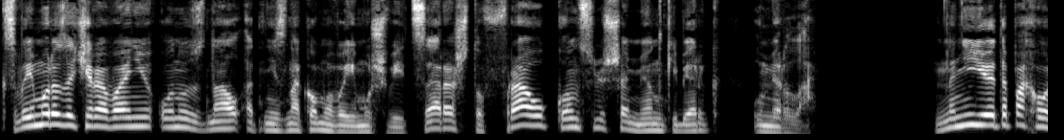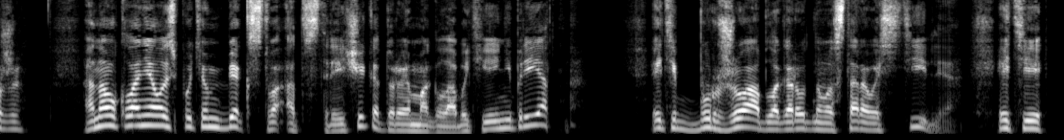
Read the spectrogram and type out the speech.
К своему разочарованию он узнал от незнакомого ему швейцара, что фрау консульша Мёнкеберг умерла. На нее это похоже. Она уклонялась путем бегства от встречи, которая могла быть ей неприятна. Эти буржуа благородного старого стиля, эти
